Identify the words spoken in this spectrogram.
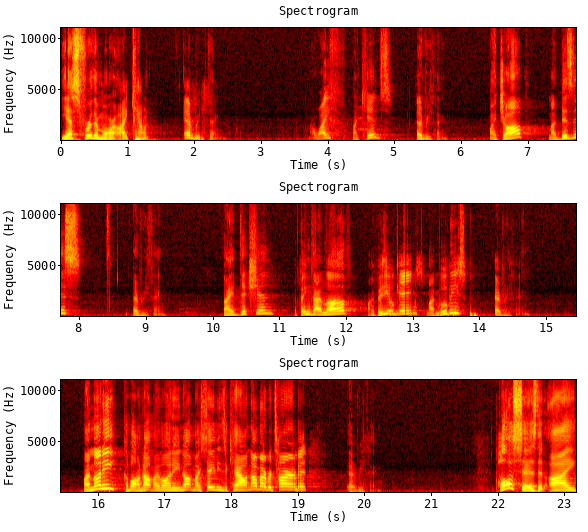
Yes, furthermore, I count everything my wife, my kids, everything. My job, my business, everything. My addiction, the things I love, my video games, my movies, everything. My money, come on, not my money, not my savings account, not my retirement, everything. Paul says that I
